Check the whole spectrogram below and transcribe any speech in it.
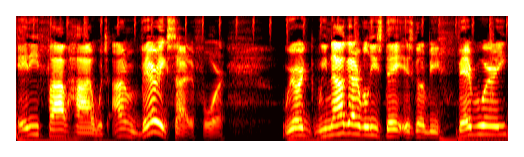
85 high, which I'm very excited for. We are we now got a release date. It's gonna be February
